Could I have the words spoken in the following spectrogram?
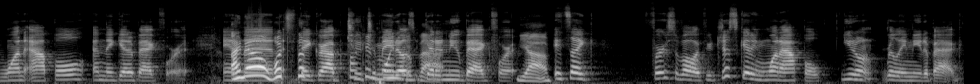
one apple and they get a bag for it. And I know, then what's the they grab two tomatoes, get a new bag for it. Yeah. It's like first of all, if you're just getting one apple, you don't really need a bag.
